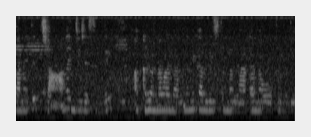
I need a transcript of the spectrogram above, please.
తనైతే చాలా ఎంజాయ్ చేసింది. అక్కడ ఉన్న వాళ్ళందరినీ కలిగిస్తుంది అనమాట నవ్వుతుంది.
